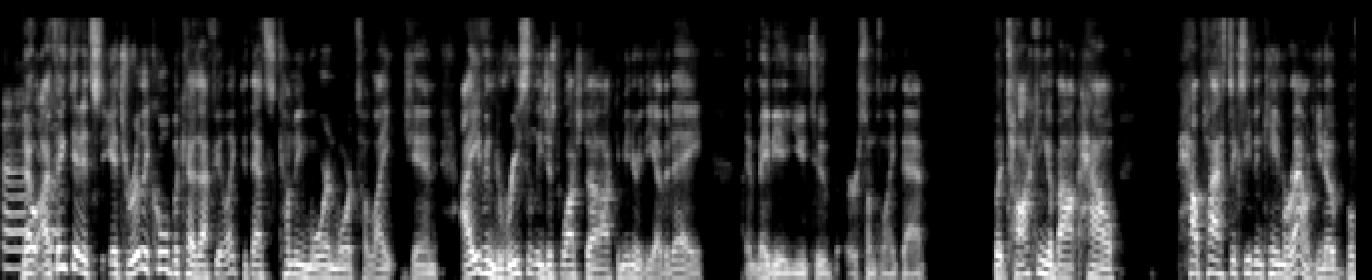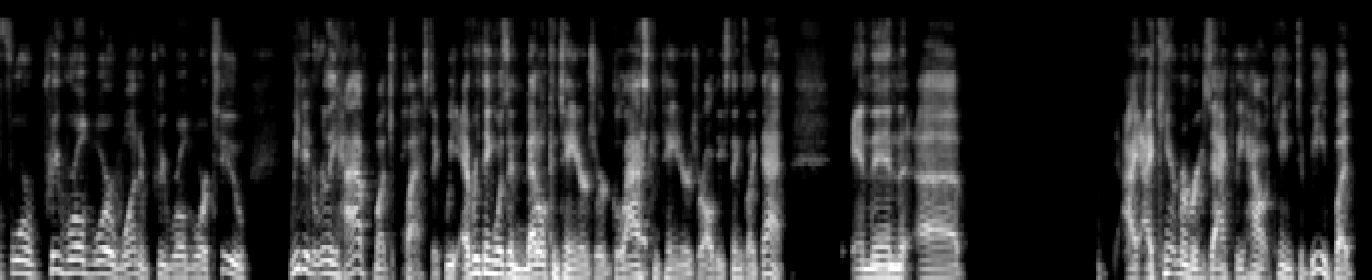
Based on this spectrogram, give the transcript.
Uh, no, I but- think that it's it's really cool because I feel like that that's coming more and more to light. Jen, I even recently just watched a documentary the other day, maybe a YouTube or something like that, but talking about how how plastics even came around. You know, before pre World War One and pre World War Two, we didn't really have much plastic. We everything was in metal containers or glass containers or all these things like that. And then uh, I, I can't remember exactly how it came to be, but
